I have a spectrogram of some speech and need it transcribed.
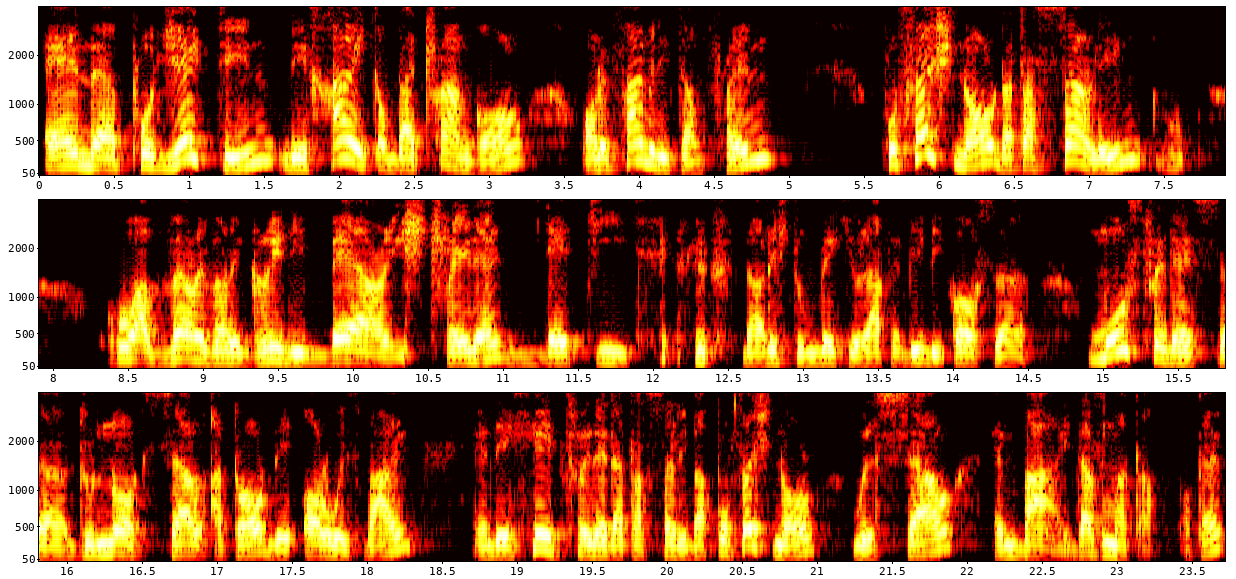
and uh, projecting the height of that triangle on a five minute time frame, professionals that are selling who are very, very greedy, bearish traders, dirty. now, this to make you laugh a bit because uh, most traders uh, do not sell at all. They always buy and they hate traders that are selling. But professional will sell and buy. It doesn't matter. Okay.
